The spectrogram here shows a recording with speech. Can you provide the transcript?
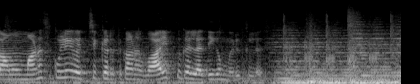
அவன் மனசுக்குள்ளேயே வச்சுக்கிறதுக்கான வாய்ப்புகள் அதிகம் இருக்குல்ல சார்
